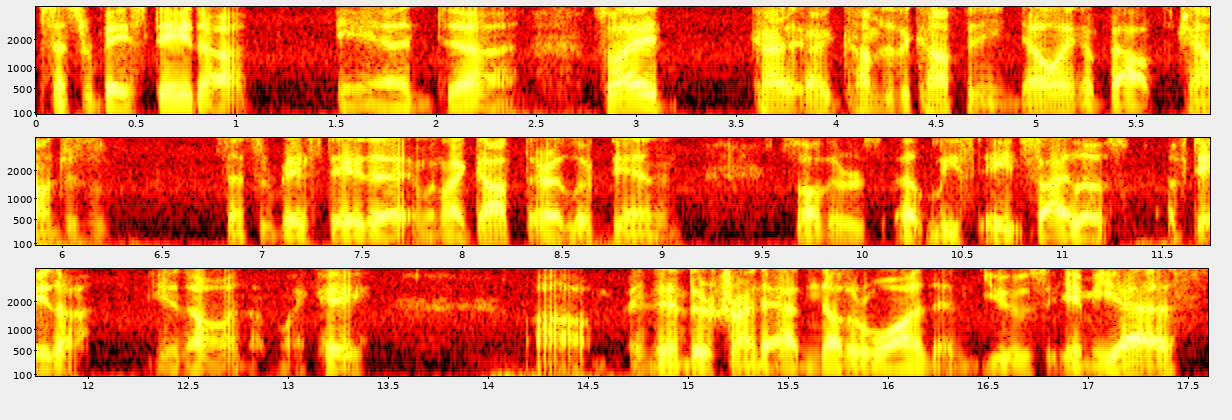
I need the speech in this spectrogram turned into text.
sensor-based data. And uh, so I had kind of I come to the company knowing about the challenges of sensor-based data, and when I got there, I looked in and saw there's at least eight silos of data, you know, and I'm like, hey. Um, and then they're trying to add another one and use MES,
